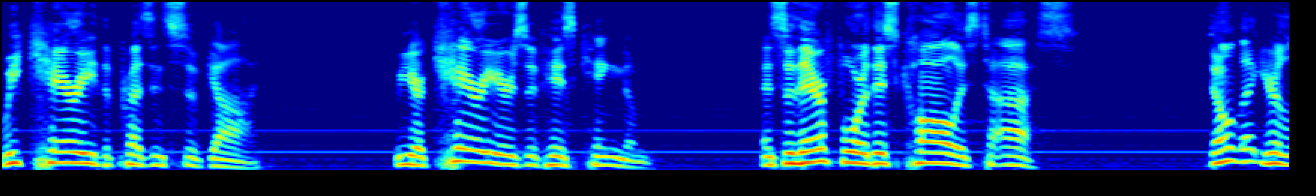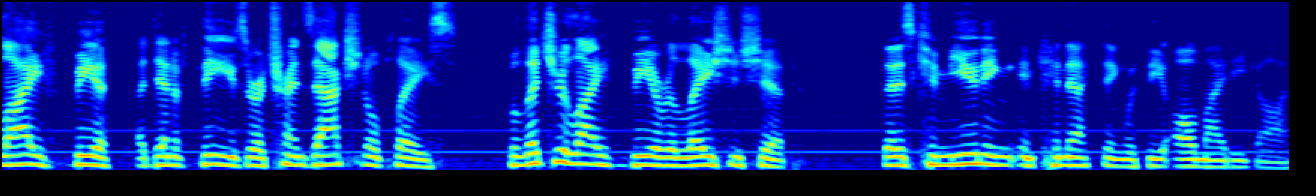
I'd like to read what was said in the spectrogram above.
We carry the presence of God. We are carriers of his kingdom. And so, therefore, this call is to us. Don't let your life be a, a den of thieves or a transactional place, but let your life be a relationship that is communing and connecting with the Almighty God.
